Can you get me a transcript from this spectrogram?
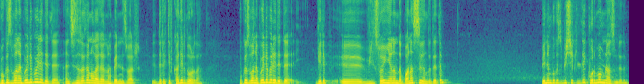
bu kız bana böyle böyle dedi. Hani sizin zaten olayların haberiniz var. Dedektif Kadir de orada. Bu kız bana böyle böyle dedi. Gelip e, Wilson'un yanında bana sığındı dedim. Benim bu kızı bir şekilde korumam lazım dedim.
